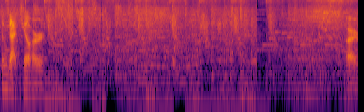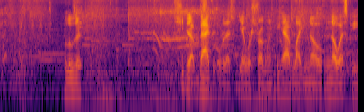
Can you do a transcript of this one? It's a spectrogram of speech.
Then we gotta kill her. Alright. Loser. She did a back over that. Yeah, we're struggling. We have like no no SP.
